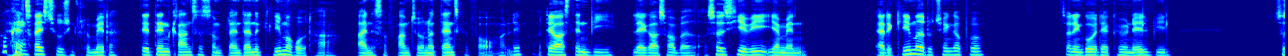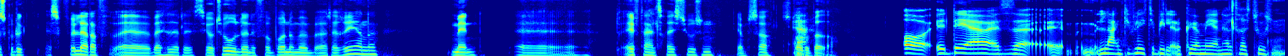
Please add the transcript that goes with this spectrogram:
Okay. 50.000 km, det er den grænse, som blandt andet Klimarådet har regnet sig frem til under danske forhold. Ikke? Og det er også den, vi lægger os op ad. Og så siger vi, jamen, er det klimaet, du tænker på? Så er det en god idé at købe en elbil. Så skulle du, ja, selvfølgelig er der, øh, hvad hedder det, CO2-udledning forbundet med batterierne, men øh, efter 50.000, jamen, så står Ja. du bedre. Og øh, det er altså øh, langt de fleste biler, der kører mere end 50.000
